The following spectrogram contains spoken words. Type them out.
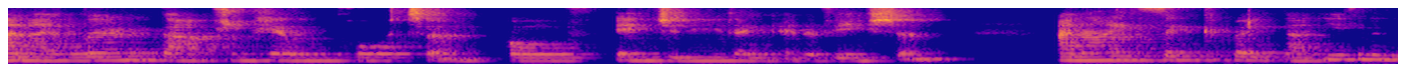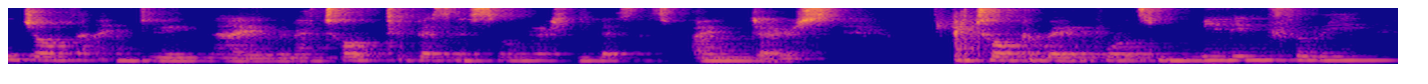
and I learned that from Helen Potter of engineering innovation. And I think about that even in the job that I'm doing now, when I talk to business owners and business founders, I talk about what's meaningfully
